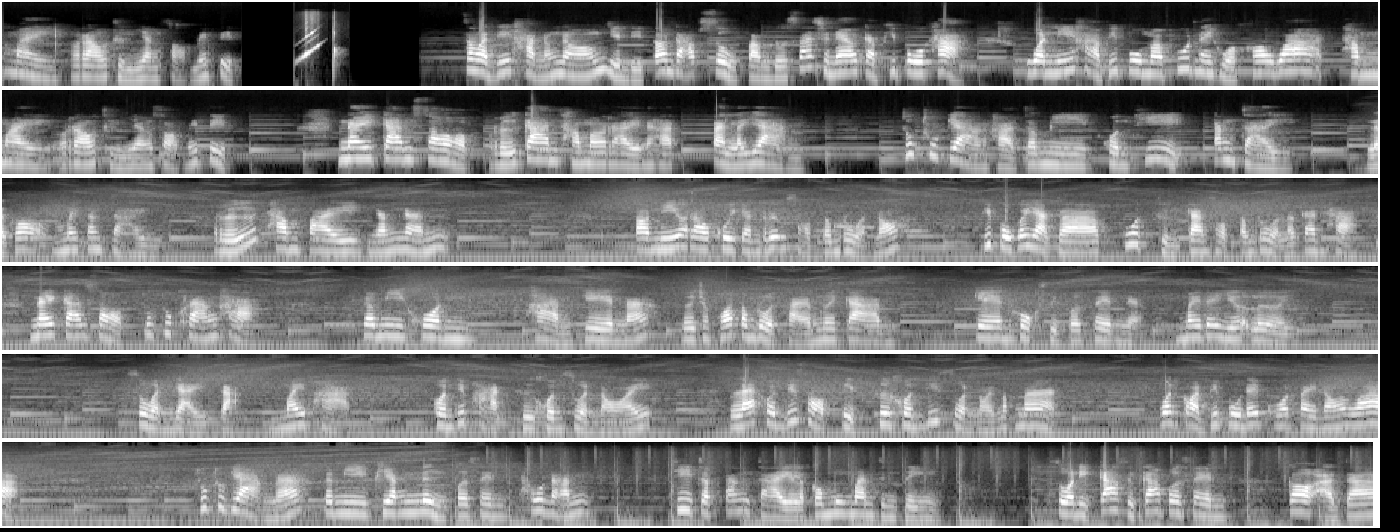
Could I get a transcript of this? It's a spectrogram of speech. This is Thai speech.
ทำไมเราถึงยังสอบไม่ติด สวัสดีค่ะน้องๆ ยินดีต้อนรับสู่ปัมดูซ่าชาแนลกับพี่ปูค่ะ วันนี้ค่ะพี่ปูมาพูดในหัวข้อว่าทำไมเราถึงยังสอบไม่ติด ในการสอบหรือการทำอะไรนะคะ แต่ละอย่างทุกๆอย่างค่ะจะมีคนที่ตั้งใจ แล้วก็ไม่ตั้งใจ หรือทำไปงั้นๆ ตอนนี้เราคุยกันเรื่องสอบตำรวจเนาะพี่ปูก็อยากจะพูดถึงการสอบตำรวจแล้วกันค่ะ ในการสอบทุกๆ ครั้งค่ะ จะมีคนผ่านเกณฑ์นะ โดยเฉพาะตำรวจสายอำนวยการ เกณฑ์ 60%เนี่ยไม่ได้เยอะเลย ส่วนใหญ่จะไม่ผ่าน คนที่ผ่านคือคนส่วนน้อย และคนที่สอบติดคือคนที่ส่วนน้อยมากๆ วันก่อนพี่ปูได้โพสต์ไปเนาะว่า ทุกๆอย่างนะ จะมีเพียง 1%เท่านั้น ที่จะตั้งใจแล้วก็มุ่งมั่นจริง ๆ ส่วนอีก 99%ก็อาจจะ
